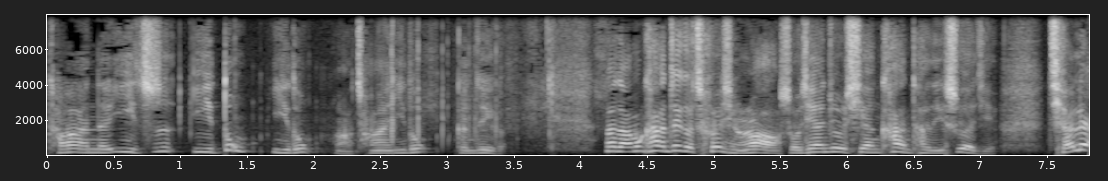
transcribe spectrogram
长安的逸致、逸动、逸动啊，长安逸动跟这个。那咱们看这个车型啊，首先就先看它的设计，前脸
